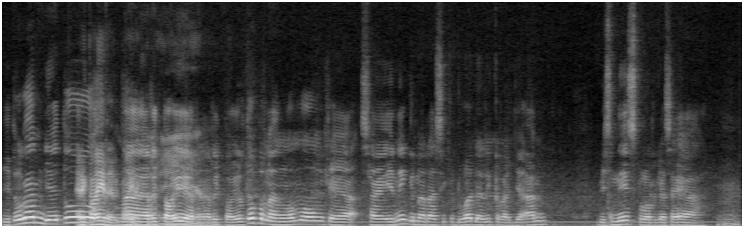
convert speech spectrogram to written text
itu kan dia itu Erick Thohir, Erick nah Thohir. Erick Thohir Iya. Erick Thohir tuh pernah ngomong kayak saya ini generasi kedua dari kerajaan bisnis keluarga saya Hmm.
